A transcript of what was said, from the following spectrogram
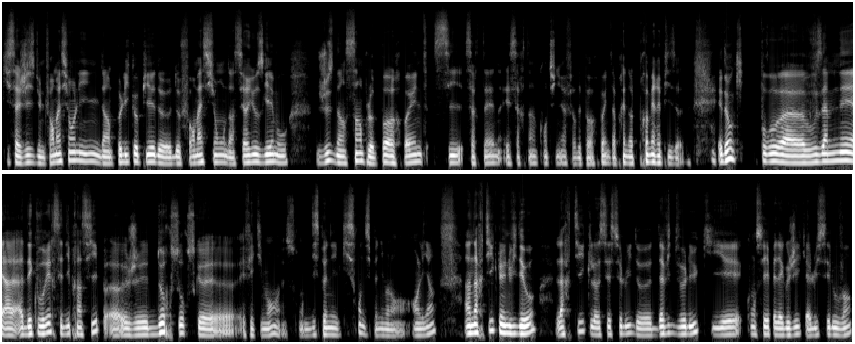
qu'il s'agisse d'une formation en ligne, d'un polycopier de, de formation, d'un serious game ou juste d'un simple PowerPoint, si certaines et certains continuent à faire des PowerPoint après notre premier épisode. Et donc, pour euh, vous amener à, découvrir ces dix principes, euh, j'ai deux ressources que, effectivement, seront disponibles, qui seront disponibles en, lien. Un article et une vidéo. L'article, c'est celui de David Velu, qui est conseiller pédagogique à l'UC Louvain.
